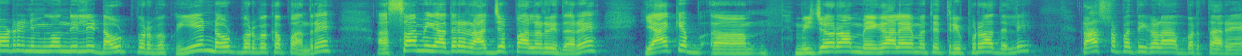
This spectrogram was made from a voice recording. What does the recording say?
ನೋಡಿರಿ ನಿಮಗೊಂದು ಇಲ್ಲಿ ಡೌಟ್ ಬರಬೇಕು. ಏನು ಡೌಟ್ ಬರಬೇಕಪ್ಪ ಅಂದರೆ ಅಸ್ಸಾಮಿಗಾದರೆ ರಾಜ್ಯಪಾಲರು ಇದ್ದಾರೆ. ಯಾಕೆ ಮಿಜೋರಾಂ, ಮೇಘಾಲಯ ಮತ್ತು ತ್ರಿಪುರಾದಲ್ಲಿ ರಾಷ್ಟ್ರಪತಿಗಳ ಬರ್ತಾರೆ?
